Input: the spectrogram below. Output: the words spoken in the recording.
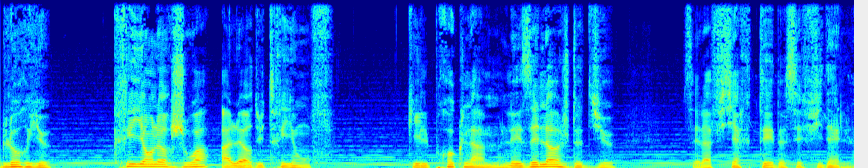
glorieux, criant leur joie à l'heure du triomphe. Qu'ils proclament les éloges de Dieu, c'est la fierté de ses fidèles.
